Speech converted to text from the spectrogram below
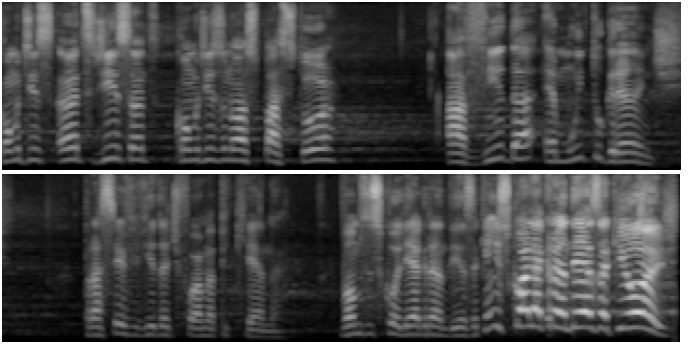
como diz, antes disso, antes, como diz o nosso pastor, a vida é muito grande para ser vivida de forma pequena. Vamos escolher a grandeza. Quem escolhe a grandeza aqui hoje?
